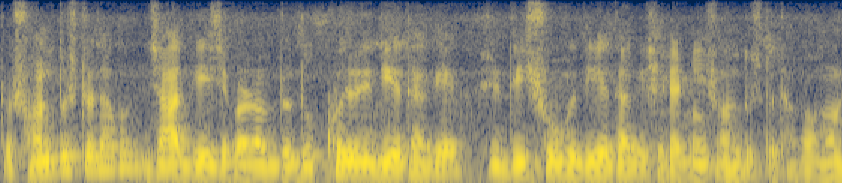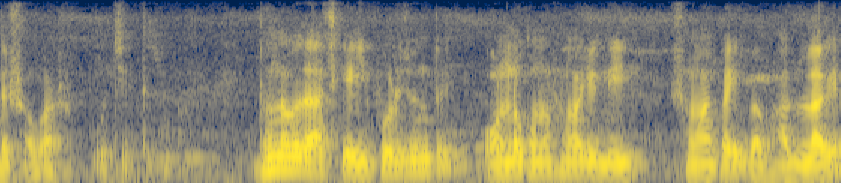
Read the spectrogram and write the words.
তো সন্তুষ্ট থাকুন, যা দিয়েছে প্রারব্ধ দুঃখ যদি দিয়ে থাকে, যদি সুখ দিয়ে থাকে, সেটা নিয়ে সন্তুষ্ট থাকা আমাদের সবার উচিত। ধন্যবাদ আজকে এই পর্যন্তই। অন্য কোনো সময় যদি সময় পাই বা ভালো লাগে,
